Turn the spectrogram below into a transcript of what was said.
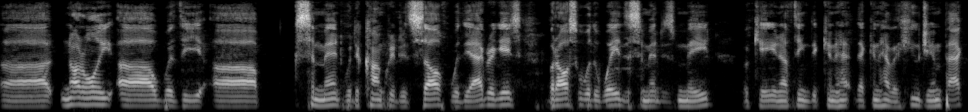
uh, not only uh, with the uh, cement, with the concrete itself, with the aggregates, but also with the way the cement is made. Okay, and I think that can ha- that can have a huge impact.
